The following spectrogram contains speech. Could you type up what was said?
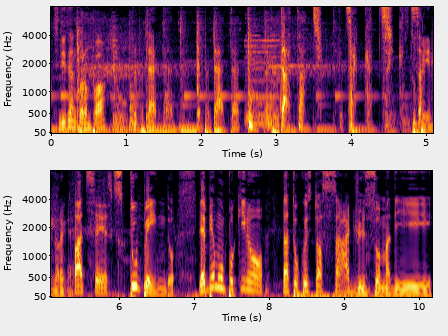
Sentite ancora un po'? Stupendo, ragazzi. Pazzesco. Stupendo. Vi abbiamo un pochino dato questo assaggio, insomma, di,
